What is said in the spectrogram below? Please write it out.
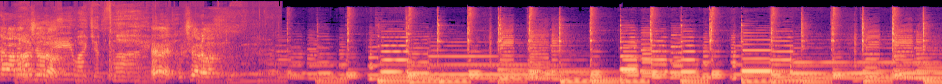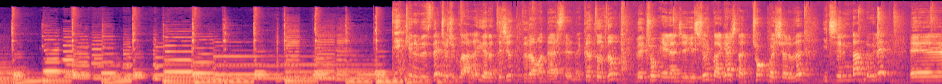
Beraber uçuyoruz. Evet, uçuyoruz. Çocuklarla yaratıcı drama derslerine katıldım ve çok eğlenceli geçti. Çocuklar gerçekten çok başarılı. İçlerinden böyle e,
